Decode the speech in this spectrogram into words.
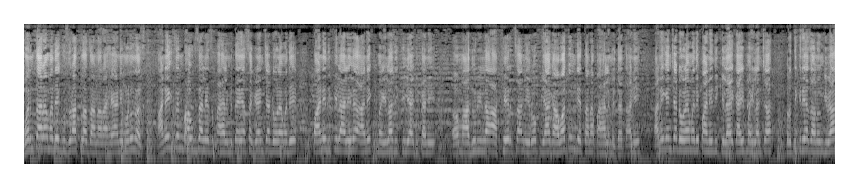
वनतारामध्ये गुजरातला जाणार आहे आणि म्हणूनच अनेक जण भाऊक झाल्याचं पाहायला मिळतं या सगळ्यांच्या डोळ्यामध्ये पाणी देखील आलेलं अनेक महिला देखील या ठिकाणी माधुरीला अखेरचा निरोप या गावातून देताना पाहायला मिळतात. आणि अनेकांच्या डोळ्यामध्ये पाणी देखील आहे. काही महिलांच्या प्रतिक्रिया जाणून घेऊया.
